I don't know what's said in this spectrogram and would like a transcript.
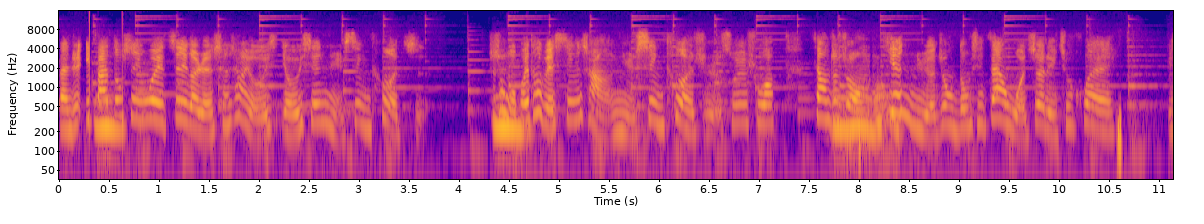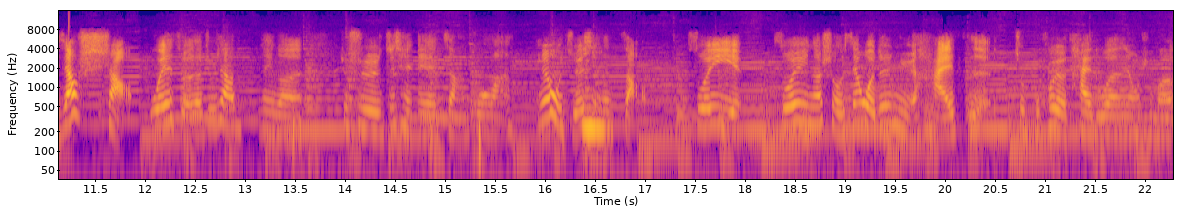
感觉，一般都是因为这个人身上有一有一些女性特质，就是我会特别欣赏女性特质，所以说像这种厌女的这种东西，在我这里就会比较少。我也觉得，就像那个，就是之前也讲过嘛，因为我觉醒的早。所以，所以呢，首先我对女孩子就不会有太多的那种什么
